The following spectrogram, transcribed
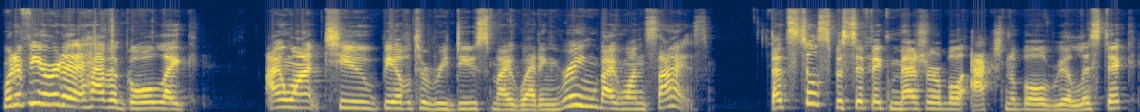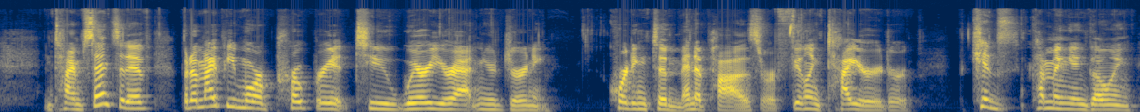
What if you were to have a goal like, I want to be able to reduce my wedding ring by one size? That's still specific, measurable, actionable, realistic, and time sensitive, but it might be more appropriate to where you're at in your journey according to menopause or feeling tired or kids coming and going.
